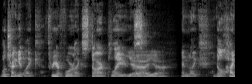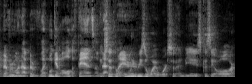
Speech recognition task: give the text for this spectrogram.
we'll try to get like three or four like star players. Yeah, yeah. And like it'll hype everyone up. Like we'll get all the fans of Except that the only reason why it works in NBA is because they all are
